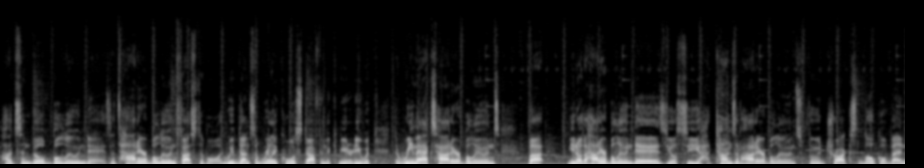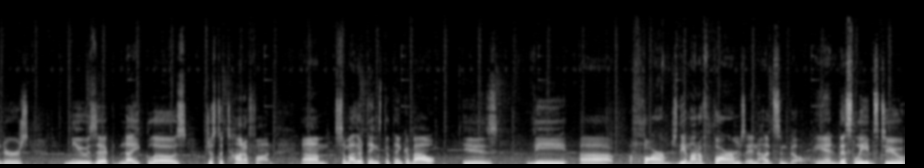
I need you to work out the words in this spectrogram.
Hudsonville Balloon Days. It's Hot Air Balloon Festival, and we've done some really cool stuff in the community with the Remax hot air balloons. But you know, the hot air balloon days, you'll see tons of hot air balloons, food trucks, local vendors, music, night glows, just a ton of fun. Um, some other things to think about is the uh, farms, the amount of farms in Hudsonville. And this leads to,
